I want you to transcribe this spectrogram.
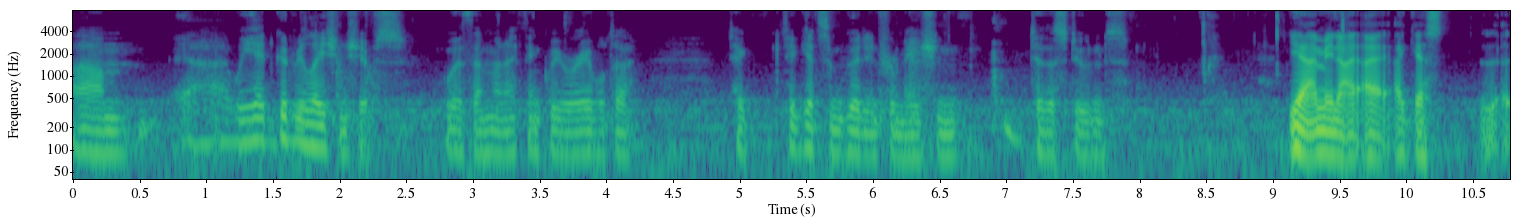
Um, uh, we had good relationships with them, and I think we were able to, to, to get some good information to the students. Yeah, I mean, I, I, I guess uh,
